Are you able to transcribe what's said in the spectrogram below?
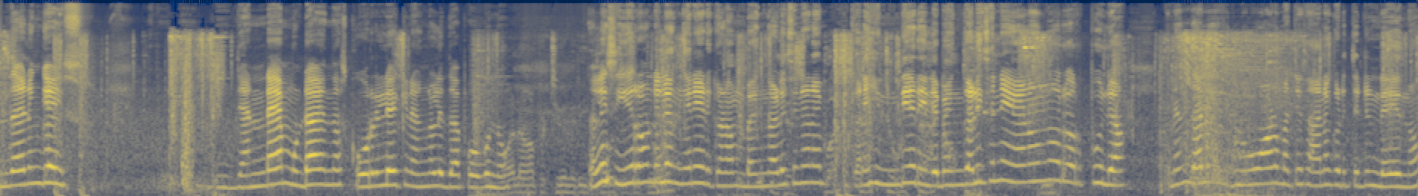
എന്തായാലും ഗൈസ് രണ്ടേ മുട എന്ന സ്കോറിലേക്ക് ഞങ്ങൾ ഇതാ പോകുന്നു. നല്ല സീ റൗണ്ടിൽ എങ്ങനെ എടുക്കണം? ബംഗാളീസിനാണ് എടുക്കണം ഹിന്ദി അറിയില്ല. ബംഗാളീസിനെ വേണമെന്ന് ഒരു ഉറപ്പില്ല പിന്നെ എന്തായാലും ഗ്ലൂ വാളും മറ്റേ സാധനമൊക്കെ എടുത്തിട്ടുണ്ടായിരുന്നു.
